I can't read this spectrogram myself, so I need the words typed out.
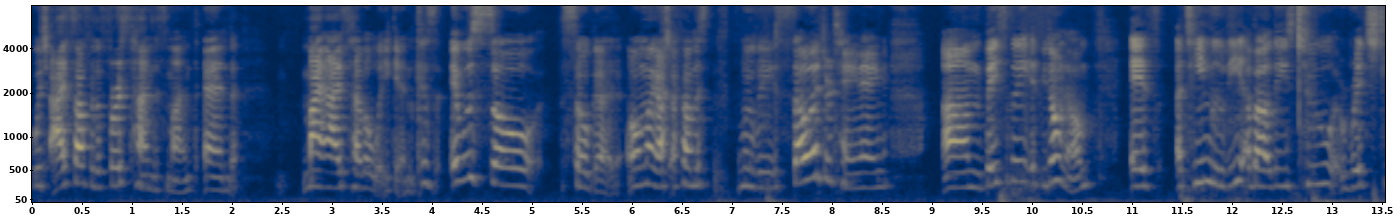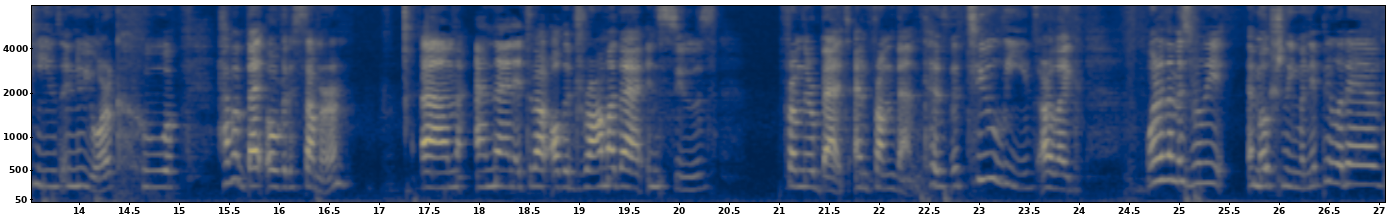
which I saw for the first time this month. And my eyes have awakened because it was so so good. Oh my gosh, I found this movie so entertaining. Um, basically, if you don't know, it's a teen movie about these two rich teens in New York who have a bet over the summer. Um, and then it's about all the drama that ensues from their bet and from them. Because the two leads are like, one of them is really emotionally manipulative,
